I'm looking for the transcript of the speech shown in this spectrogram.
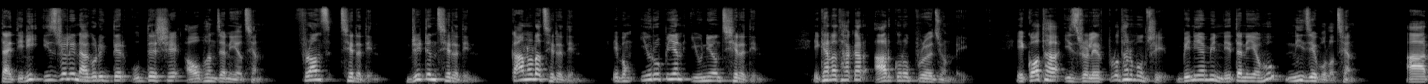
তাই তিনি ইসরায়েলি নাগরিকদের উদ্দেশ্যে আহ্বান জানিয়েছেন। ফ্রান্স ছেড়ে দিন, ব্রিটেন ছেড়ে দিন, কানাডা ছেড়ে দিন এবং ইউরোপিয়ান ইউনিয়ন ছেড়ে দিন। এখানে থাকার আর কোনো প্রয়োজন নেই। এ কথা ইসরায়েলের প্রধানমন্ত্রী বেনিয়ামিন নেতানিয়াহু নিজে বলেছেন। আর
